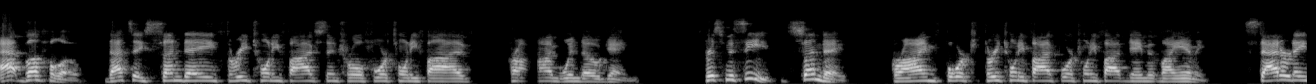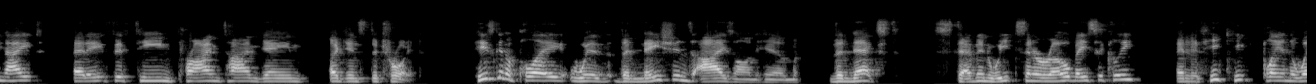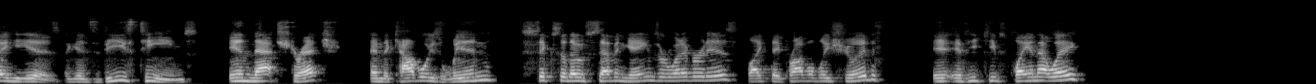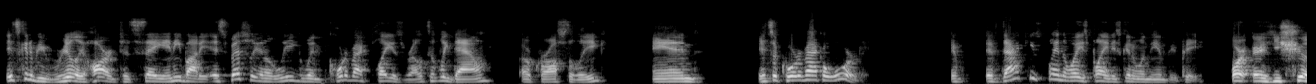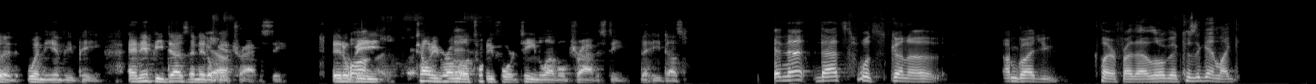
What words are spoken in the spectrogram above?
At Buffalo, that's a Sunday 325 Central, 425 prime window game. Christmas Eve, Sunday, prime 4 325 425 game at Miami. Saturday night at 8:15 prime time game against Detroit. He's going to play with the nation's eyes on him the next seven weeks in a row, basically. And if he keeps playing the way he is against these teams in that stretch, and the Cowboys win six of those seven games or whatever it is, like they probably should, if he keeps playing that way, it's going to be really hard to say anybody, especially in a league when quarterback play is relatively down across the league, and it's a quarterback award. If if Dak keeps playing the way he's playing, he's going to win the MVP, or, or, he should win the MVP. And if he doesn't, it'll yeah. be a travesty. It'll well, be Tony Romo 2014 level travesty that he doesn't. And that that's what's gonna. I'm glad you clarified that a little bit because again, like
